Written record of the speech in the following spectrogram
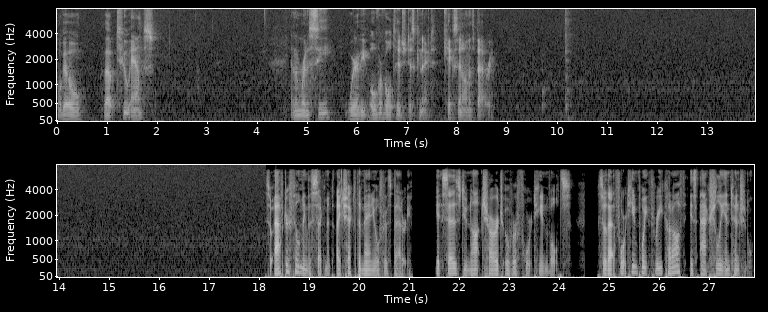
we'll go about 2 amps. And then we're going to see where the overvoltage disconnect kicks in on this battery. So after filming this segment, I checked the manual for this battery. It says do not charge over 14 volts. So that 14.3 cutoff is actually intentional.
